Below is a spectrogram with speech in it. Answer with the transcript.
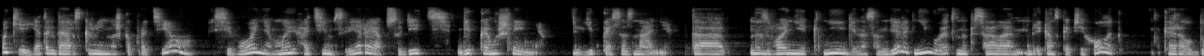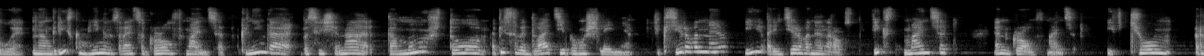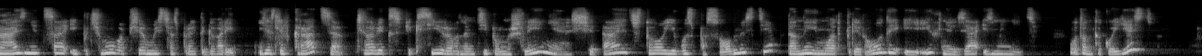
Окей, я тогда расскажу немножко про тему. Сегодня мы хотим с Верой обсудить гибкое мышление, гибкое сознание. Это название книги. На самом деле книгу это написала американская психолог Кэрол Дуэ. На английском книга называется Growth Mindset. Книга посвящена тому, что описывает два типа мышления. Фиксированное и ориентированное на рост. Fixed Mindset and Growth Mindset. И в чем разница и почему вообще мы сейчас про это говорим. Если вкратце, человек с фиксированным типом мышления считает, что его способности даны ему от природы и их нельзя изменить. Вот он какой есть,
